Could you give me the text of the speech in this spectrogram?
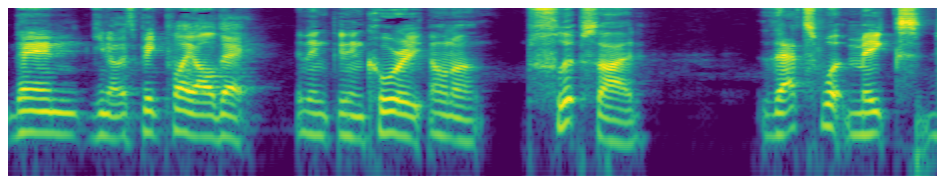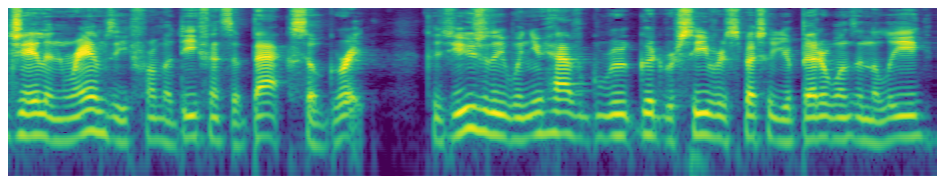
then, you know, it's big play all day. And then, and then Corey, on a flip side, that's what makes Jalen Ramsey from a defensive back so great. Because usually, when you have good receivers, especially your better ones in the league,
